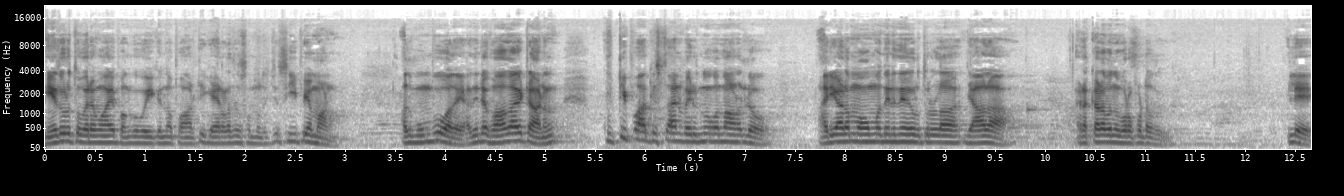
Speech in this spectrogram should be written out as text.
നേതൃത്വപരമായ പങ്കുവഹിക്കുന്ന പാർട്ടി കേരളത്തെ സംബന്ധിച്ച് സി പി എം ആണ്. അത് മുമ്പും അതെ. അതിന്റെ ഭാഗമായിട്ടാണ് കുട്ടി പാകിസ്ഥാൻ വരുന്നു എന്നാണല്ലോ അരിയാടം മുഹമ്മദിന്റെ നേതൃത്വത്തിലുള്ള ജാഥ ഇടക്കടവെന്ന് പുറപ്പെട്ടത്. ഇല്ലേ?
